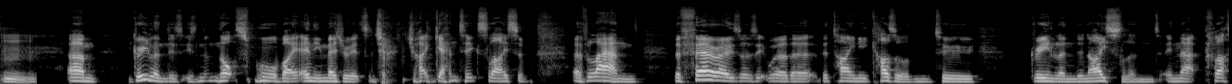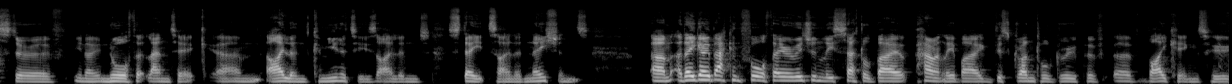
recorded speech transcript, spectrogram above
mm. um, Greenland is, is not small by any measure. It's a gigantic slice of, of land the Faroes, as it were, the the tiny cousin to Greenland and Iceland in that cluster of you know North Atlantic um, island communities, island states, island nations. Um, they go back and forth. They were originally settled by apparently by a disgruntled group of, of Vikings who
